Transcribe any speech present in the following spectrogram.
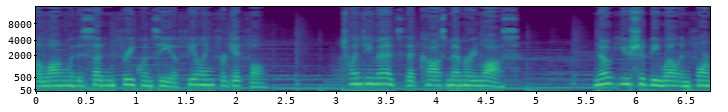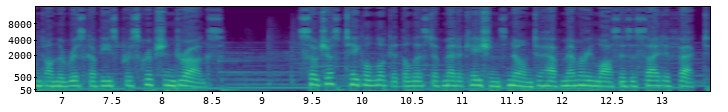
along with a sudden frequency of feeling forgetful. 20 meds that cause memory loss. Note you should be well informed on the risk of these prescription drugs. So just take a look at the list of medications known to have memory loss as a side effect.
